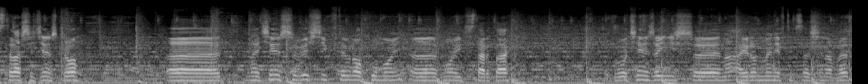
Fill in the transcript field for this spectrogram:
Strasznie ciężko. E, najcięższy wyścig w tym roku moi, e, w moich startach. Było ciężej niż e, na Ironmanie w Teksasie nawet.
